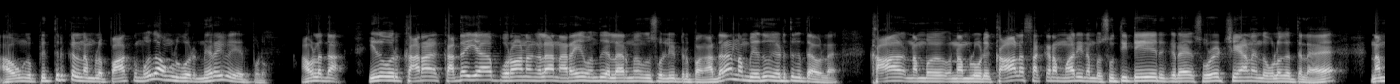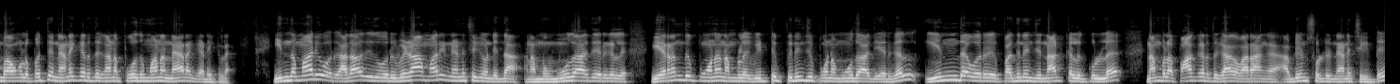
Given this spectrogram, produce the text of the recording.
அவங்க பித்திருக்கள் நம்மளை பார்க்கும்போது அவங்களுக்கு ஒரு நிறைவு ஏற்படும். அவ்வளோதான் இது ஒரு கர கதையாக புராணங்களாக நிறைய வந்து எல்லாருமே வந்து சொல்லிட்டு இருப்பாங்க. அதெல்லாம் நம்ம எதுவும் எடுத்துக்க தேவையில்ல. கா நம்ம நம்மளுடைய கால சக்கரம் மாதிரி நம்ம சுற்றிட்டே இருக்கிற சுழற்சியான இந்த உலகத்தில் நம்ம அவங்கள பற்றி நினைக்கிறதுக்கான போதுமான நேரம் கிடைக்கல. இந்த மாதிரி ஒரு அதாவது இது ஒரு விழா மாதிரி நினச்சிக்க வேண்டியதுதான். நம்ம மூதாதையர்கள் இறந்து போன நம்மளை விட்டு பிரிஞ்சு போன மூதாதையர்கள் இந்த ஒரு பதினஞ்சு நாட்களுக்குள்ளே நம்மளை பார்க்கறதுக்காக வராங்க அப்படின்னு சொல்லிட்டு நினச்சிக்கிட்டு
